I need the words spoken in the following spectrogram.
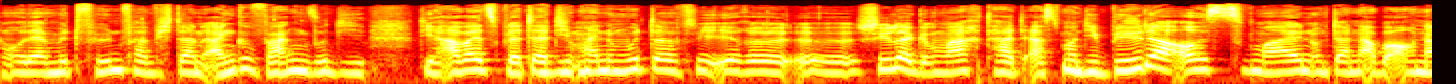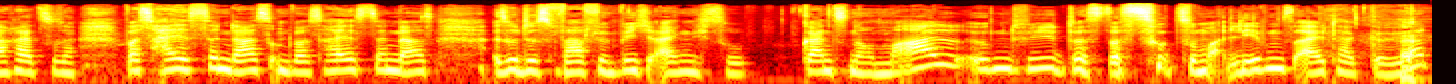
Oder mit fünf habe ich dann angefangen, so die, die Arbeitsblätter, die meine Mutter für ihre äh, Schüler gemacht hat, erstmal die Bilder auszumalen und dann aber auch nachher zu sagen, was heißt denn das und was heißt denn das? Also das war für mich eigentlich so ganz normal irgendwie, dass das so zum Lebensalltag gehört.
